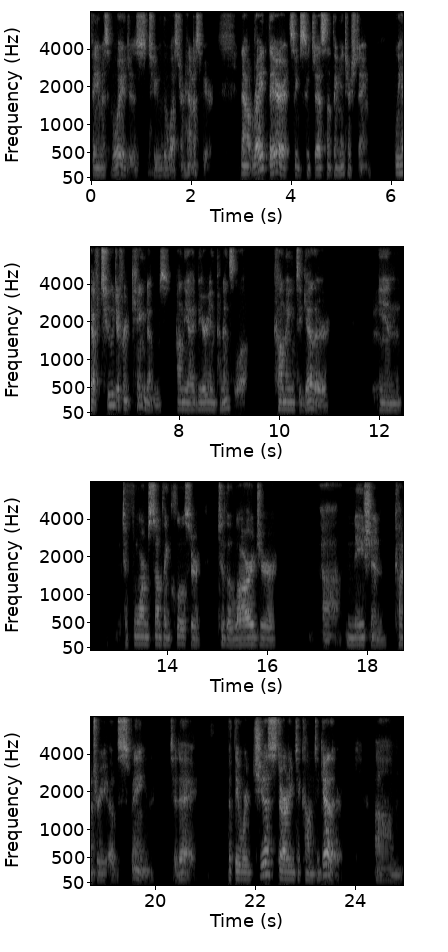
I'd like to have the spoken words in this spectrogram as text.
famous voyages to the Western Hemisphere. Now, right there, it suggests something interesting. We have two different kingdoms on the Iberian Peninsula coming together in to form something closer to the larger uh, nation country of Spain today. But they were just starting to come together. Um,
